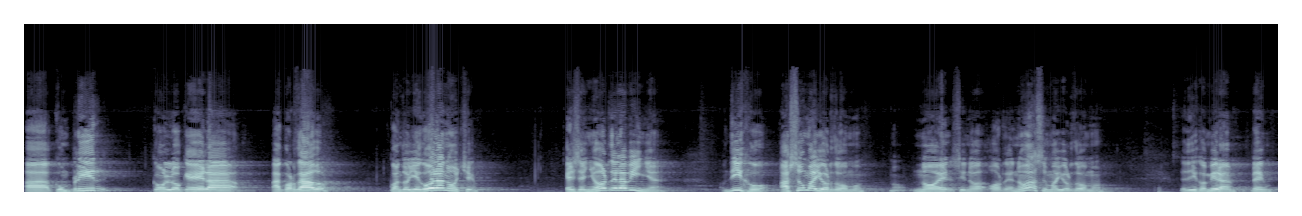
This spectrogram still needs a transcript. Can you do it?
a cumplir con lo que él ha acordado. Cuando llegó la noche, el señor de la viña dijo a su mayordomo, ¿no? él, sino ordenó a su mayordomo. Le dijo, mira, ven,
